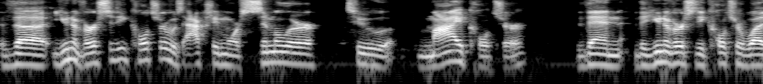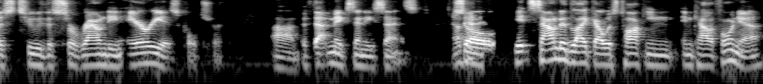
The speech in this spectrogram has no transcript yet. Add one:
The university culture was actually more similar to my culture than the university culture was to the surrounding areas culture, um, if that makes any sense. Okay. So it sounded like I was talking in California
